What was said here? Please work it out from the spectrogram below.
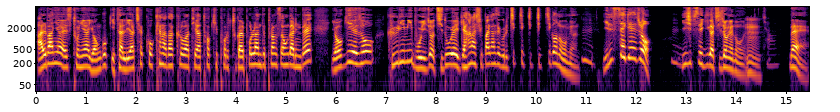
알바니아, 에스토니아, 영국, 이탈리아, 체코, 캐나다, 크로아티아, 터키, 포르투갈, 폴란드, 프랑스, 헝가리인데 여기에서 그림이 보이죠. 지도에 이렇게 하나씩 빨간색으로 찍찍찍찍 찍어 놓으면 음. 1세계죠. 음. 20세기가 지정해 놓은. 그렇죠. 네.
